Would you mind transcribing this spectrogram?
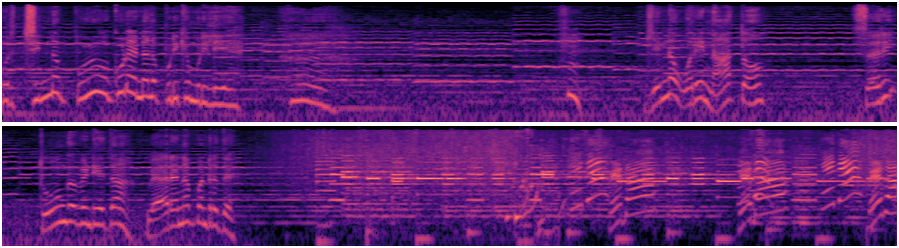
ஒரு சின்ன புழுவை கூட என்னால பிடிக்க முடியலையே. என்ன ஒரே நாத்தம்? சரி தூங்க வேண்டியதுதான் வேற என்ன பண்றது? வேதா? வேதா? வேதா?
